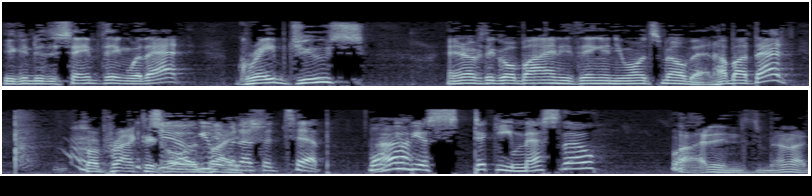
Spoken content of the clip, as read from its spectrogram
you can do the same thing with that. Grape juice, and you don't have to go buy anything, and you won't smell bad. How about that hmm. for practical Joe, advice? you giving us a tip. Won't Huh? give you a sticky mess though. Well, I didn't. I'm not.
